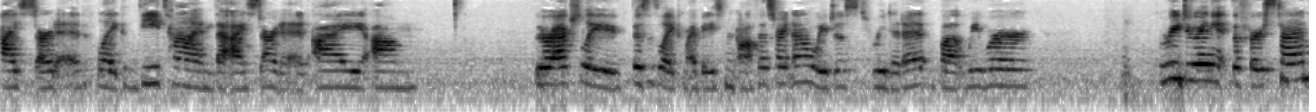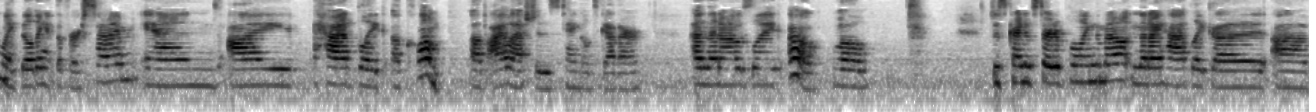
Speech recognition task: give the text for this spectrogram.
I started, like the time that I started. I um we were actually this is like my basement office right now. We just redid it, but we were redoing it the first time, like building it the first time, and I had like a clump of eyelashes tangled together. And then I was like, oh, well, just kind of started pulling them out. And then I had like a, a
